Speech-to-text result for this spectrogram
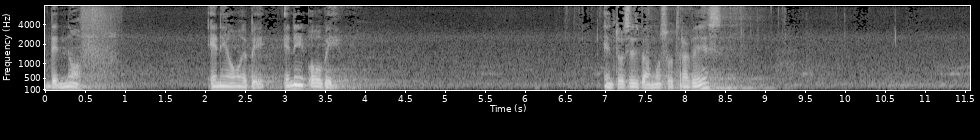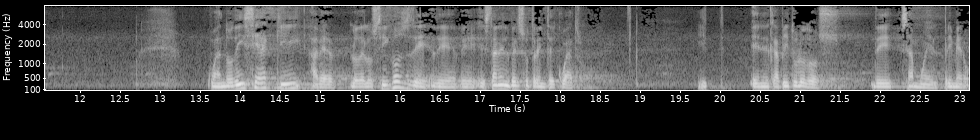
de Nof, N-O-B, N-O-B. Entonces vamos otra vez Cuando dice aquí, a ver, lo de los hijos de, está en el verso 34 y en el capítulo 2 de Samuel, primero.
